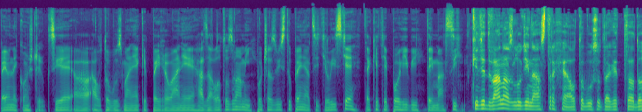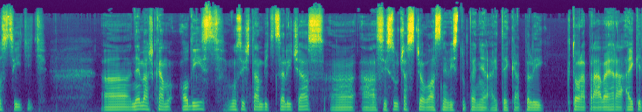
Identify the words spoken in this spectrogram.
pevné konštrukcie a autobus má nejaké perovanie. Hádzalo to s vami počas vystúpenia? Cítili ste také tie pohyby tej masy? Keď je 12 ľudí na streche autobusu, tak je to dosť cítiť. Uh, nemáš kam odísť, musíš tam byť celý čas uh, a si súčasťou vlastne vystúpenia aj tej kapely, ktorá práve hrá, aj keď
